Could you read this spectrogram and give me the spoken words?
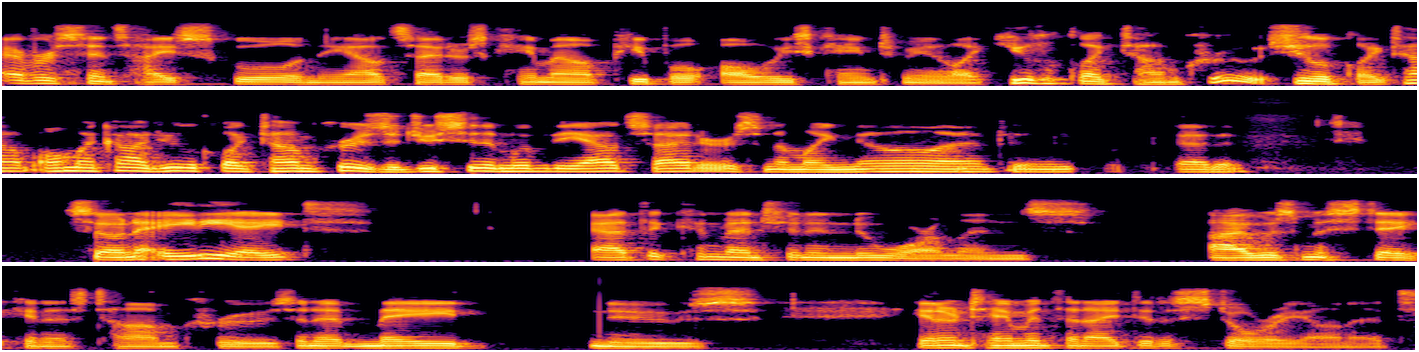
ever since high school and The Outsiders came out, people always came to me like, "You look like Tom Cruise. You look like Tom. Oh my God, you look like Tom Cruise. Did you see the movie The Outsiders?" And I'm like, "No, I haven't look at it." So in '88, at the convention in New Orleans, I was mistaken as Tom Cruise, and it made news. Entertainment Tonight did a story on it,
